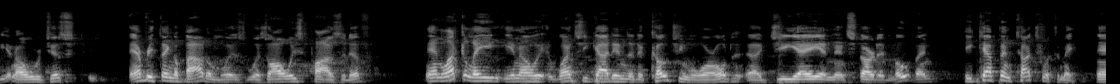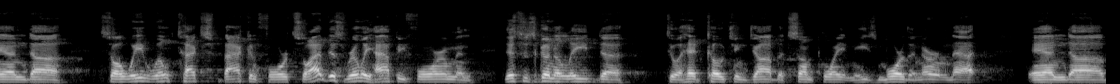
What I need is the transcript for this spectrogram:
you know, we're just everything about him was was always positive. And luckily, you know, once he got into the coaching world, uh, GA, and then started moving, he kept in touch with me, and uh, so we will text back and forth. So I'm just really happy for him. And this is going to lead to, to a head coaching job at some point, and he's more than earned that. And, uh,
